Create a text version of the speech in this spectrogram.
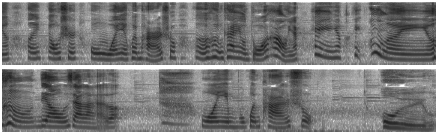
呀，哎，要是我也会爬树，嗯，看有多好呀！嘿呀，嘿，哎呀，掉下来了。我也不会爬树。哎呦，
